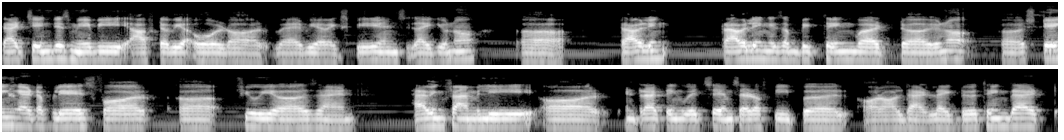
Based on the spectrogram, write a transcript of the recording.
that changes maybe after we are old or where we have experienced like you know uh, traveling traveling is a big thing but uh, you know uh, staying at a place for a few years and having family or interacting with same set of people or all that like do you think that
